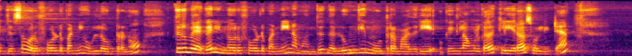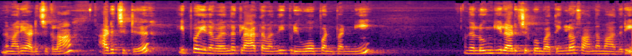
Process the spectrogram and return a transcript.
எட்ஜஸை ஒரு ஃபோல்டு பண்ணி உள்ளே விட்டுறணும். திரும்ப எகன் இன்னொரு ஃபோல்டு பண்ணி நம்ம வந்து இந்த லுங்கி மூட்டுற மாதிரியே ஓகேங்களா உங்களுக்கு அதை கிளியராக சொல்லிட்டேன். இந்த மாதிரி அடிச்சுக்கலாம். அடிச்சுட்டு இப்போ இதை வந்து கிளாத்தை வந்து இப்படி ஓப்பன் பண்ணி அந்த லுங்கியில் அடிச்சிருப்போம் பார்த்தீங்களோ ஸோ அந்த மாதிரி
